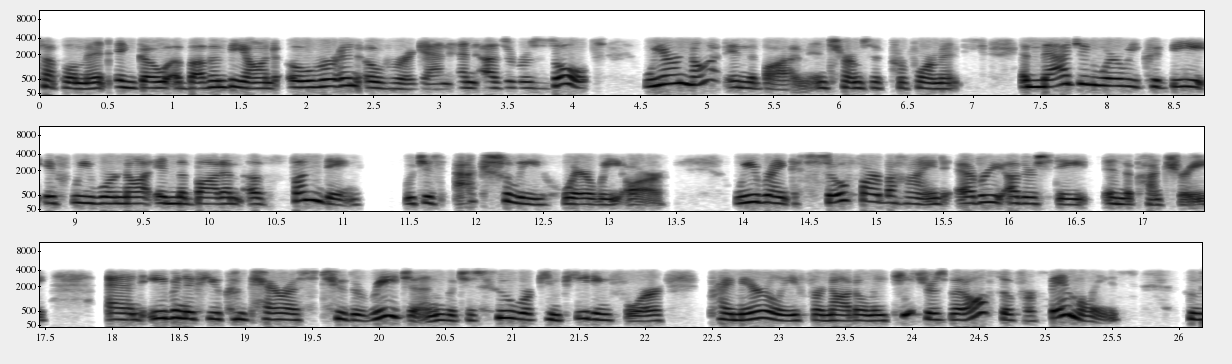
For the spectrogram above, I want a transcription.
supplement and go above and beyond over and over again. And as a result, we are not in the bottom in terms of performance. Imagine where we could be if we were not in the bottom of funding, which is actually where we are. We rank so far behind every other state in the country. And even if you compare us to the region, which is who we're competing for, primarily for not only teachers, but also for families who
